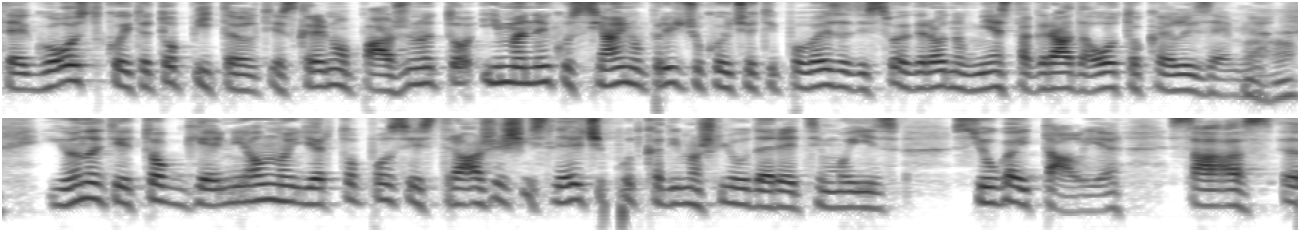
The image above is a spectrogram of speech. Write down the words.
te gost koji te to pita ili ti je skrenuo pažnju na to, ima neku sjajnu priču koju će ti povezati svojeg rodnog mjesta, grada, otoka ili zemlje. I onda ti je to genijalno jer to poslije istražiš i sljedeći put kad imaš ljude recimo iz s juga Italije, sa, e,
